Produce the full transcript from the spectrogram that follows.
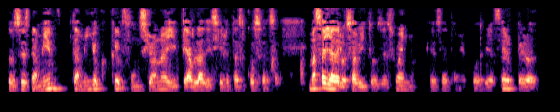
Entonces también, también yo creo que funciona y te habla de ciertas cosas, más allá de los hábitos de sueño, que esa también podría ser, pero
